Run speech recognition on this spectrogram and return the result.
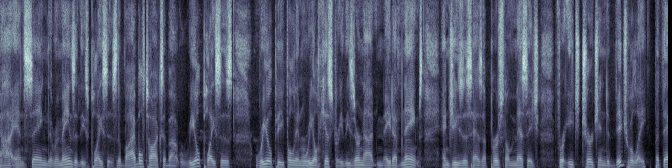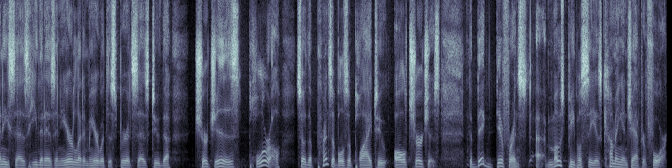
uh, and seeing the remains of these places. The Bible talks about real places, real people in real history. These are not made up names. And Jesus has a personal message for each church individually, but then he says, He that has an ear, let him hear what the Spirit says to the churches, plural. So the principles apply to all churches. The big difference uh, most people see is coming in chapter 4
